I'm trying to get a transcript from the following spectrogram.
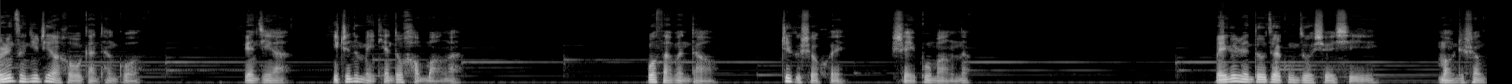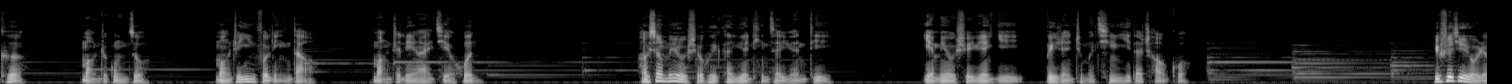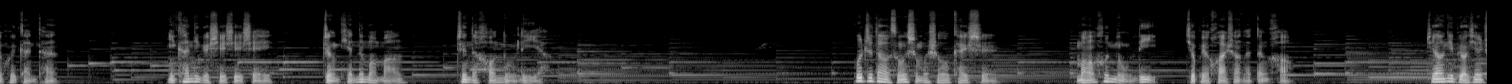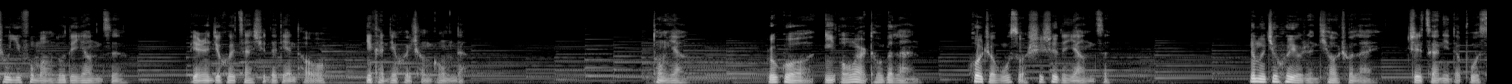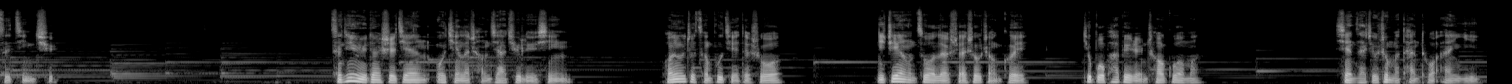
有人曾经这样和我感叹过：“袁静啊，你真的每天都好忙啊。”我反问道：“这个社会，谁不忙呢？每个人都在工作学习，忙着上课，忙着工作，忙着应付领导，忙着恋爱结婚。好像没有谁会甘愿停在原地，也没有谁愿意被人这么轻易的超过。”于是就有人会感叹：“你看那个谁谁谁，整天那么忙，真的好努力呀。”不知道从什么时候开始，忙和努力就被画上了等号。只要你表现出一副忙碌的样子，别人就会赞许的点头，你肯定会成功的。同样，如果你偶尔偷个懒，或者无所事事的样子，那么就会有人跳出来。指责你的不思进取。曾经有一段时间，我请了长假去旅行，朋友就曾不解地说：“你这样做了，甩手掌柜，就不怕被人超过吗？现在就这么贪图安逸，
